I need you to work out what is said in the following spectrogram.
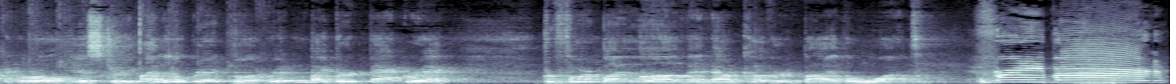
rock and roll history. My Little Red Book, written by Burt Bacharach, performed by Love, and now covered by The What? Free Bird!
